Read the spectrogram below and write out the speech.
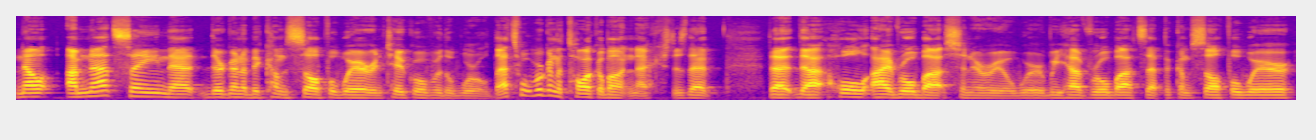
Now, I'm not saying that they're going to become self-aware and take over the world. That's what we're going to talk about next, is that, that, that whole iRobot scenario where we have robots that become self-aware.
